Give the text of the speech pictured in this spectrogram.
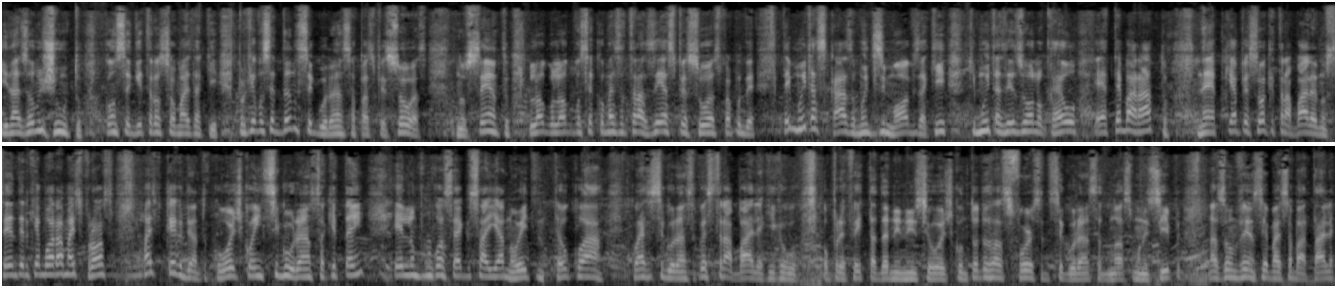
e nós vamos junto conseguir transformar isso daqui. Porque você dando segurança para as pessoas no centro, logo logo você começa a trazer as pessoas para poder. Tem muitas casas, muitos imóveis aqui que muitas vezes o aluguel é até barato, né? Porque a pessoa que trabalha no centro, ele quer morar mais próximo. Mas por que dentro? Hoje, com a insegurança que tem, ele não consegue sair à noite. Então, com, a, com essa segurança, com esse trabalho aqui que o, o prefeito está dando início hoje, com todas as forças de segurança do nosso município, nós vamos vencer mais essa batalha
